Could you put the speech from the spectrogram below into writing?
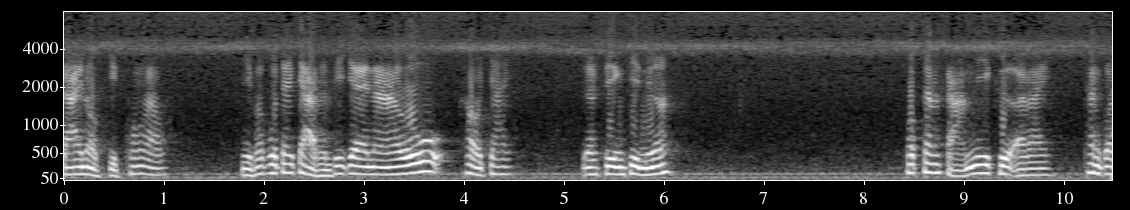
กายนอกจิตของเรา นี่พระพุทธเจ้าถึงที่เจนารู้เข้าใจ แล้วสิ่งที่เนื้อพบทั้งสามนี่คืออะไร ท่านก็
